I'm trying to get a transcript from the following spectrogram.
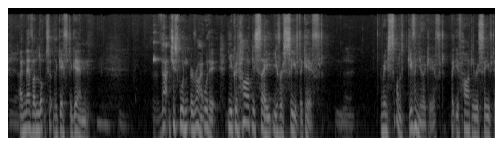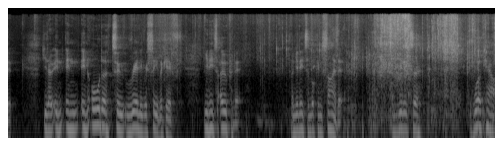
Yeah. and never looked at the gift again, that just wouldn't be right, would it? You could hardly say you've received a gift. No. I mean, someone has given you a gift, but you've hardly received it. You know, in, in, in order to really receive a gift, you need to open it and you need to look inside it and you need to work out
